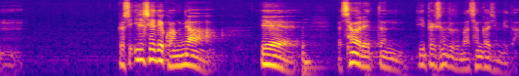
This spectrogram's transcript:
음. 그래서 1세대 광야에 생활했던 이 백성들도 마찬가지입니다.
